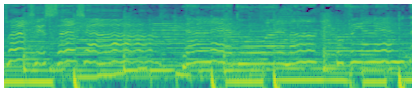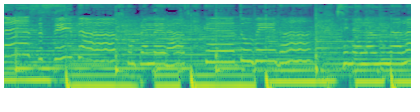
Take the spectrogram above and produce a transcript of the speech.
tu existencia. Dale tu alma, confíale, necesitas, comprenderás que tu vida sin él anda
